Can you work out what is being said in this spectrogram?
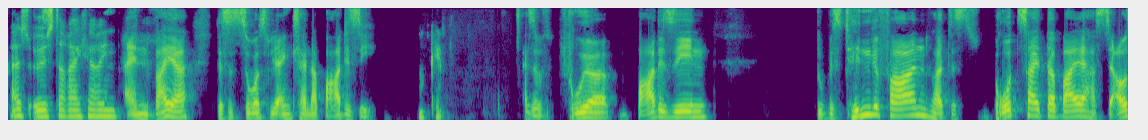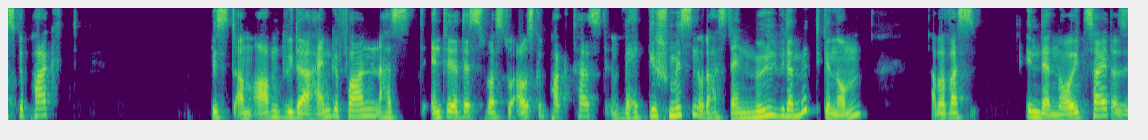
als Österreicherin. ein Weiher, das ist sowas wie ein kleiner Badesee. Okay. Also früher Badeseen, du bist hingefahren, du hattest Brotzeit dabei, hast sie ausgepackt, bist am Abend wieder heimgefahren, hast entweder das, was du ausgepackt hast, weggeschmissen oder hast deinen Müll wieder mitgenommen. Aber was in der Neuzeit, also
